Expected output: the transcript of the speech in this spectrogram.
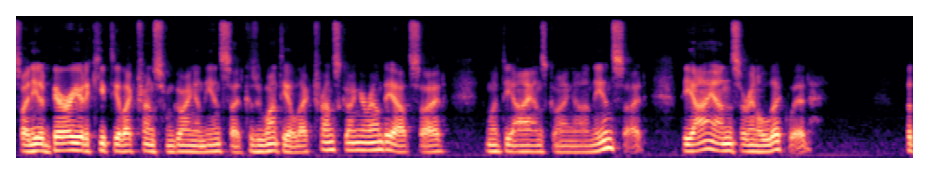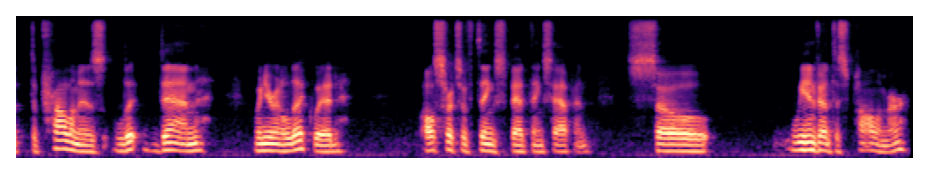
So I need a barrier to keep the electrons from going on the inside because we want the electrons going around the outside, and want the ions going on the inside. The ions are in a liquid, but the problem is li- then when you're in a liquid, all sorts of things, bad things happen. So we invent this polymer.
